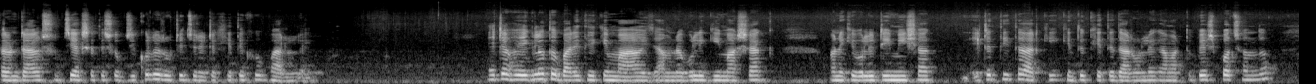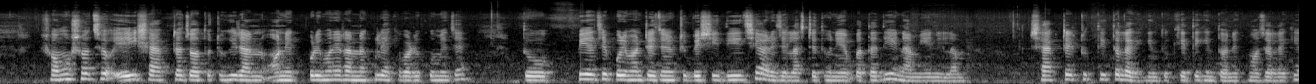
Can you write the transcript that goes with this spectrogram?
কারণ ডাল, সবজি একসাথে সবজি করলে রুটির জন্য এটা খেতে খুব ভালো লাগে। এটা হয়ে গেল তো বাড়ি থেকে মা, ওই আমরা বলি গিমা শাক, অনেকে বলে ডিমি শাক, এটা তিতা আর কি, কিন্তু খেতে দারুণ লাগে, আমার তো বেশ পছন্দ। সমস্যা হচ্ছে এই শাকটা যতটুকুই রান্না অনেক পরিমাণে রান্না করলে একেবারে কমে যায়। তো পেঁয়াজের পরিমাণটা যেন একটু বেশি দিয়েছি, আর এই যে লাস্টে ধনিয়া পাতা দিয়ে নামিয়ে নিলাম। শাকটা একটু তিতা লাগে কিন্তু, খেতে কিন্তু অনেক মজা লাগে।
